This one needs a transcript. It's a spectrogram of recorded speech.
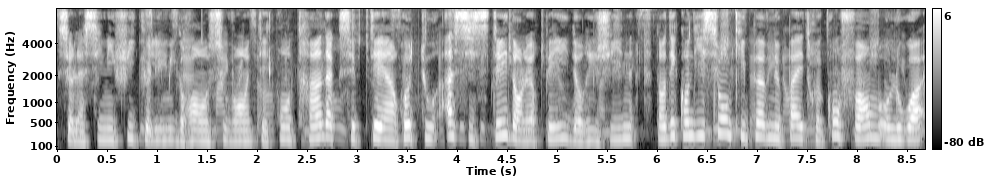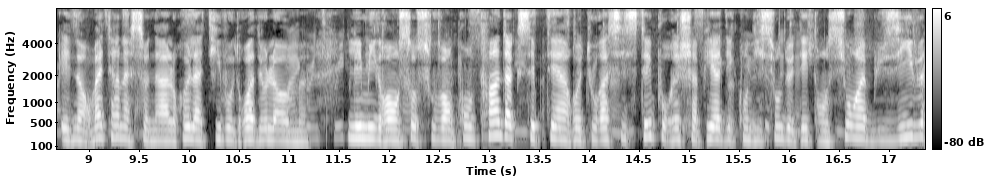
Cela signifie que les migrants ont souvent été contraints d'accepter un retour assisté dans leur pays d'origine dans des conditions qui peuvent ne pas être conformes aux lois et normes internationales relatives aux droits de l'homme. Les migrants sont souvent contraints d'accepter un retour assisté pour échapper à des conditions de détention abusives,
